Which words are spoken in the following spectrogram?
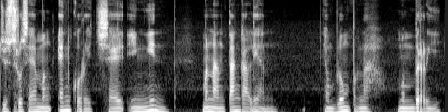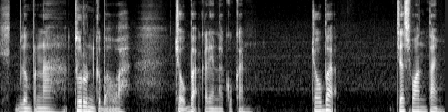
justru saya mengencourage, saya ingin menantang kalian yang belum pernah memberi, belum pernah turun ke bawah. Coba kalian lakukan. Coba just one time.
